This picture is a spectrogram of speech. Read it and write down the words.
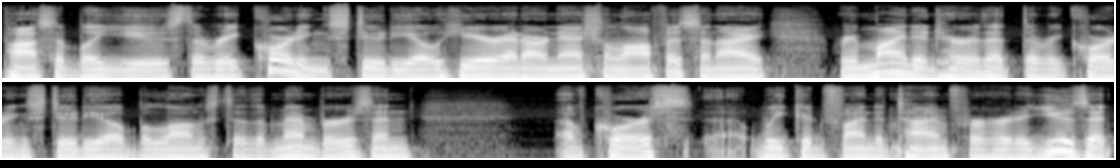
possibly use the recording studio here at our national office. And I reminded her that the recording studio belongs to the members. And of course, we could find a time for her to use it.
